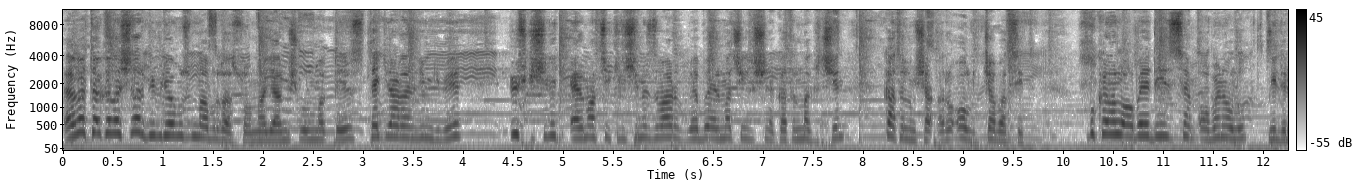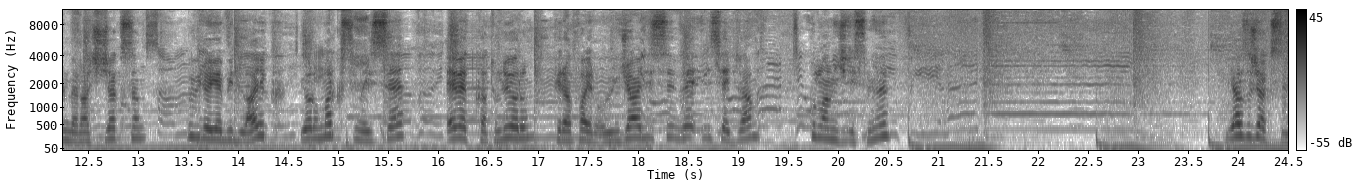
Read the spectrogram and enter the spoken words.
Evet arkadaşlar bir videomuzun da burada sonuna gelmiş bulunmaktayız. Tekrardan dediğim gibi 3 kişilik elmas çekilişimiz var ve bu elmas çekilişine katılmak için katılım şartları oldukça basit. Bu kanala abone değilsen abone olup bildirimleri açacaksın. Bu videoya bir like, yorumlar kısmına ise evet katılıyorum, Free Fire oyuncu ailesi ve Instagram kullanıcı ismini yazacaksın.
